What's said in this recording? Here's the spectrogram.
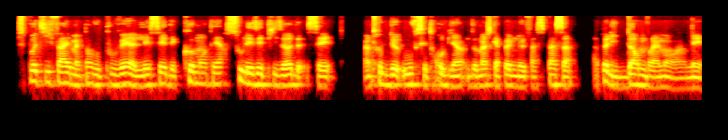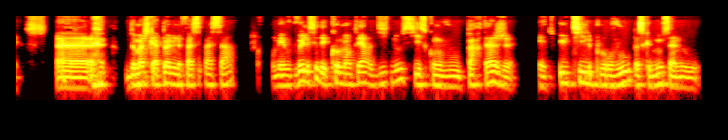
Spotify. Maintenant, vous pouvez laisser des commentaires sous les épisodes. C'est un truc de ouf, c'est trop bien. Dommage qu'Apple ne fasse pas ça. Apple, ils dorment vraiment, hein, mais euh, dommage qu'Apple ne fasse pas ça. Mais vous pouvez laisser des commentaires. Dites-nous si ce qu'on vous partage est utile pour vous, parce que nous, ça nous,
